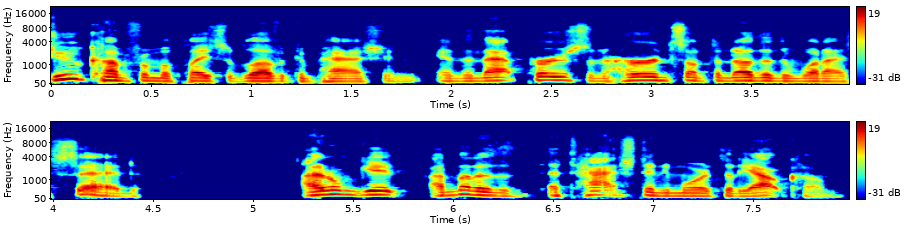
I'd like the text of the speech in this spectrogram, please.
do come from a place of love and compassion, and then that person heard something other than what I said, I don't get, I'm not as attached anymore to the outcome.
